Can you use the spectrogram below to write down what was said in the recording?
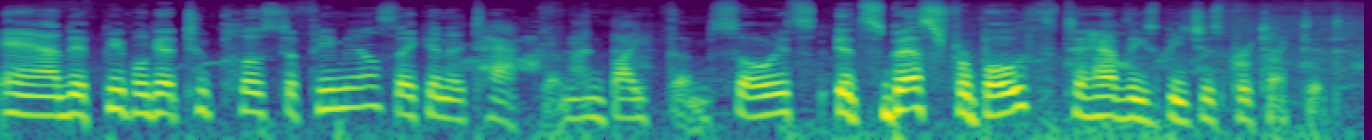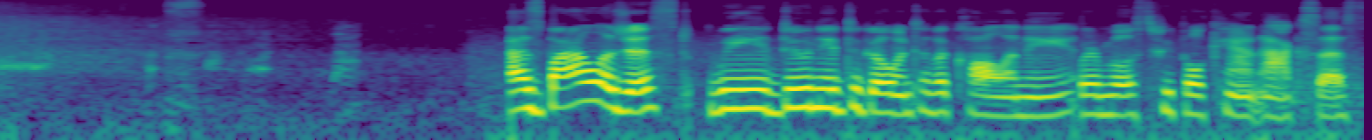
And if people get too close to females, they can attack them and bite them. So it's, it's best for both to have these beaches protected. As biologists, we do need to go into the colony where most people can't access,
